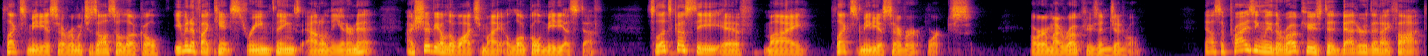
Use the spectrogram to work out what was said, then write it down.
Plex media server, which is also local, even if I can't stream things out on the internet, I should be able to watch my local media stuff. So let's go see if my Plex media server works, or my Roku's in general. Now, surprisingly, the Roku's did better than I thought.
